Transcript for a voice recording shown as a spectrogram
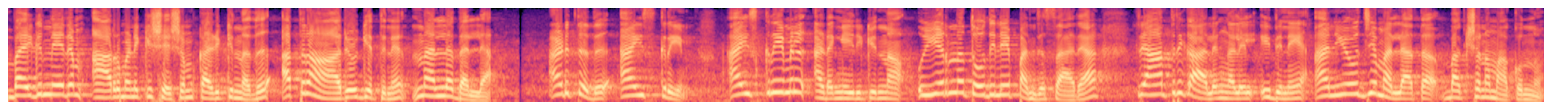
വൈകുന്നേരം ആറു മണിക്ക് ശേഷം കഴിക്കുന്നത് അത്ര ആരോഗ്യത്തിന് നല്ലതല്ല. അടുത്തത് ഐസ്ക്രീം ഐസ്ക്രീമിൽ അടങ്ങിയിരിക്കുന്ന ഉയർന്ന തോതിലെ പഞ്ചസാര രാത്രികാലങ്ങളിൽ ഇതിനെ അനുയോജ്യമല്ലാത്ത ഭക്ഷണമാക്കുന്നു.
